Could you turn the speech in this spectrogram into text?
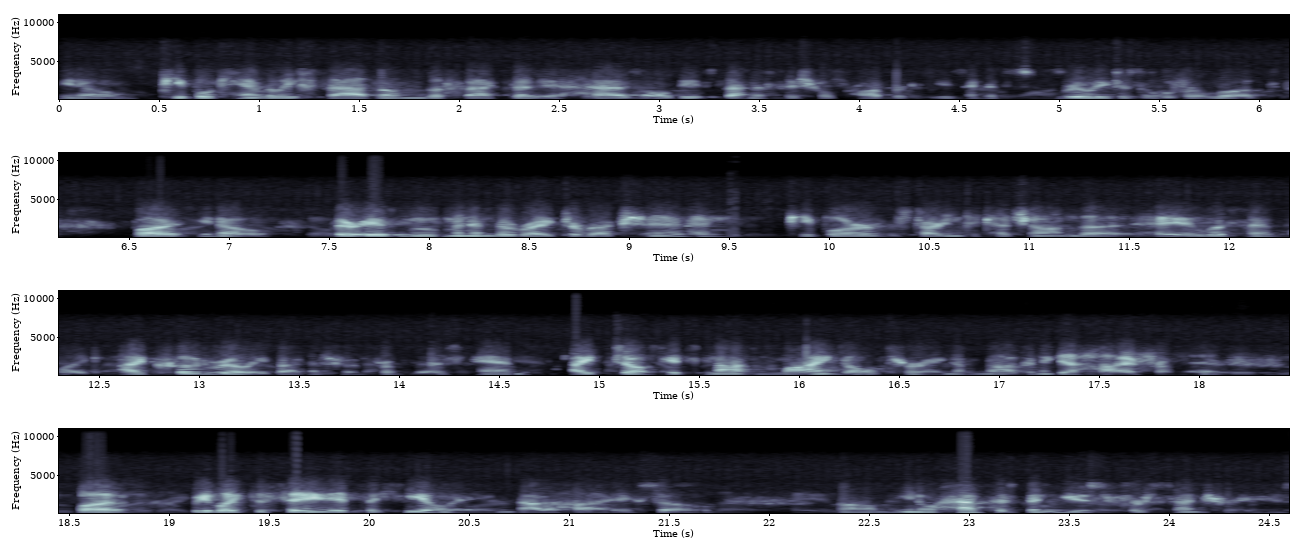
you know people can't really fathom the fact that it has all these beneficial properties, and it's really just overlooked but you know there is movement in the right direction and people are starting to catch on that hey, listen, like I could really benefit from this, and I don't. It's not mind altering. I'm not going to get high from it, but we like to say it's a healing, not a high. So. Um, you know, hemp has been used for centuries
